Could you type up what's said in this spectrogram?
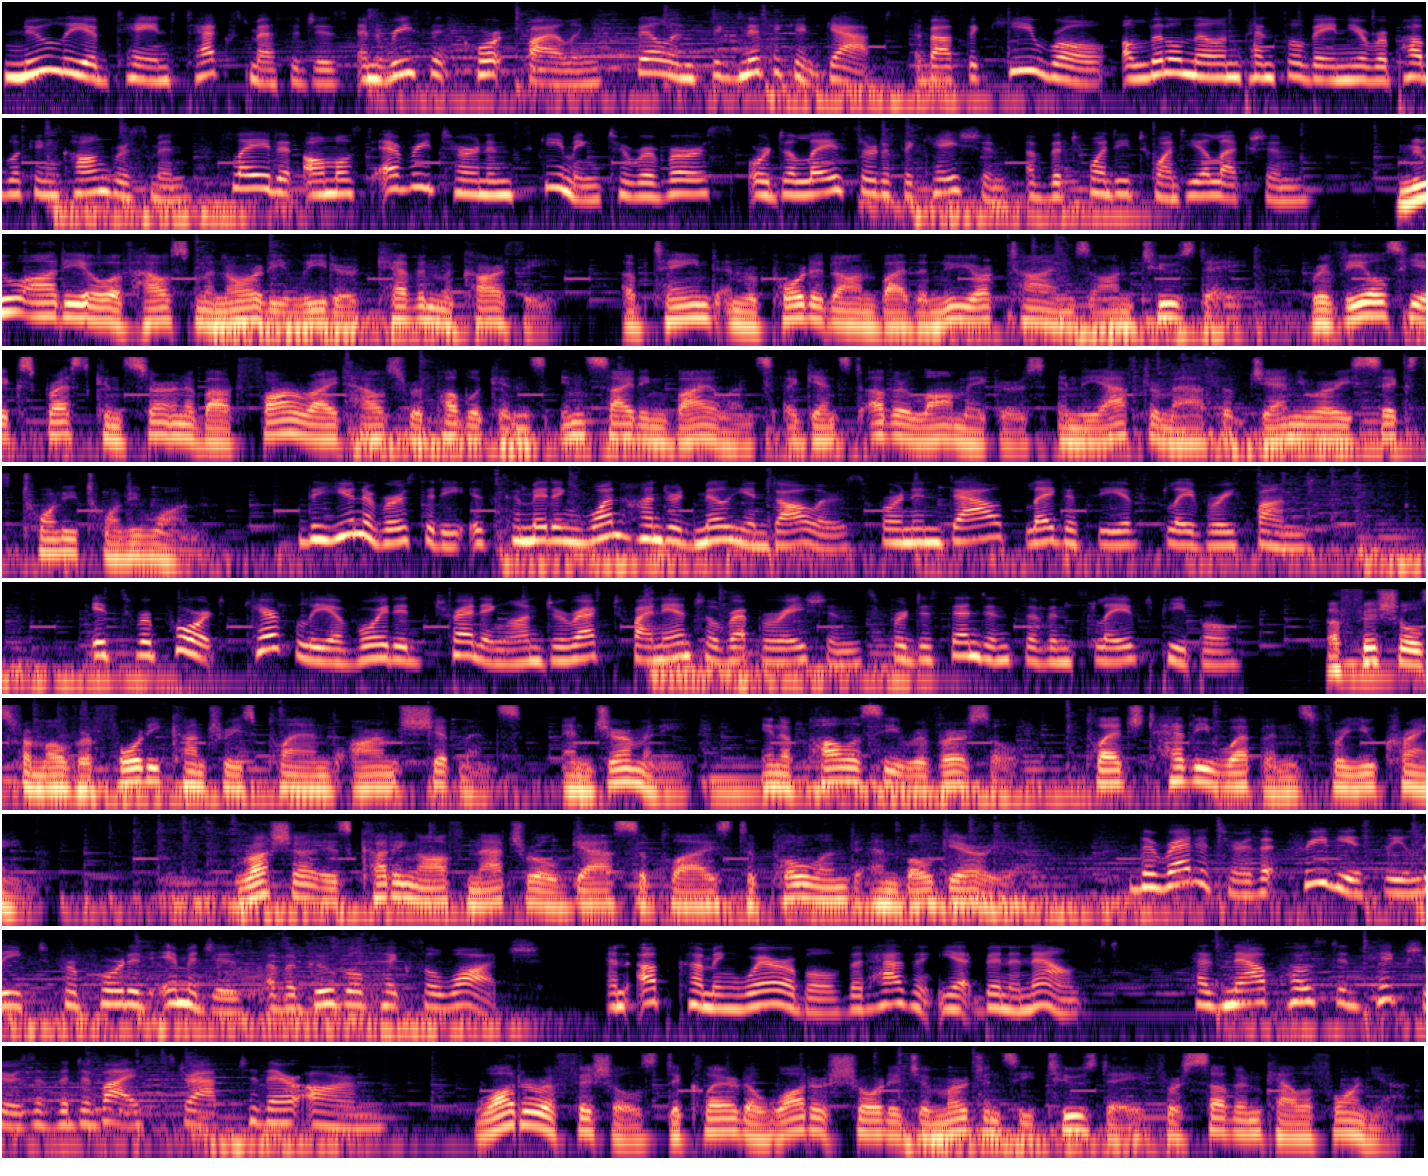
Newly obtained text messages and recent court filings fill in significant gaps about the key role a little-known Pennsylvania Republican congressman played at almost every turn in scheming to reverse or delay certification of the 2020 election. New audio of House Minority Leader Kevin McCarthy, obtained and reported on by the New York Times on Tuesday, reveals he expressed concern about far-right House Republicans inciting violence against other lawmakers in the aftermath of January 6, 2021 the university is committing $100 million for an endowed legacy of slavery fund. Its report carefully avoided treading on direct financial reparations for descendants of enslaved people. Officials from over 40 countries planned arms shipments, and Germany, in a policy reversal, pledged heavy weapons for Ukraine. Russia is cutting off natural gas supplies to Poland and Bulgaria. The Redditor that previously leaked purported images of a Google Pixel watch, an upcoming wearable that hasn't yet been announced, has now posted pictures of the device strapped to their arm. Water officials declared a water shortage emergency Tuesday for Southern California.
